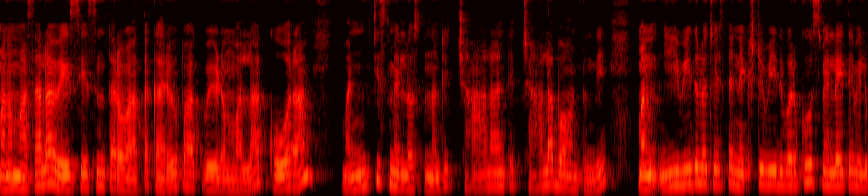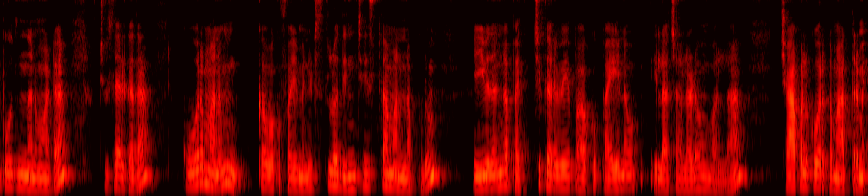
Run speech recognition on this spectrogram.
మనం మసాలా వేసేసిన తర్వాత కరివేపాకు వేయడం వల్ల కూర మంచి స్మెల్ వస్తుంది అంటే చాలా అంటే చాలా బాగుంటుంది. మనం ఈ వీధిలో చేస్తే నెక్స్ట్ వీధి వరకు స్మెల్ అయితే వెళ్ళిపోతుంది చూసారు కదా? కూర మనం ఇంకా ఒక ఫైవ్ మినిట్స్లో దించేస్తామన్నప్పుడు ఈ విధంగా పచ్చి కరివేపాకు పైన ఇలా చల్లడం వల్ల చేపల కూరకు మాత్రమే.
